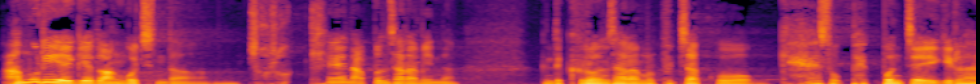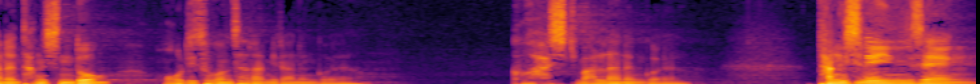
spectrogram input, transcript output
아무리 얘기해도 안 고친다. 저렇게 나쁜 사람이 있나. 근데 그런 사람을 붙잡고 계속 백번째 얘기를 하는 당신도 어리석은 사람이라는 거예요. 그거 하시지 말라는 거예요. 당신의 인생,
